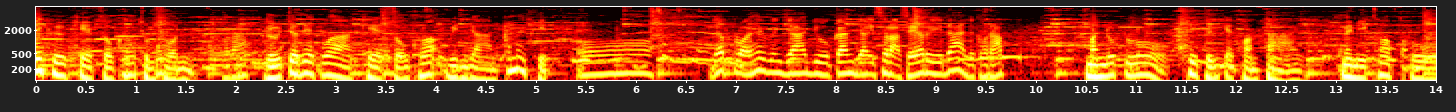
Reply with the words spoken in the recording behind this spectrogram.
นี่คือเขตสงเคราะห์ชุมชน ครับหรือจะเรียกว่าเขตสงเคราะห์วิญญาณก็ไม่ผิด อ๋อแล้วปล่อยให้วิญญาณอยู่กันอย่างอิสระเสรีได้เลยครับ มนุษย์โลกที่ถึงแก่ความตาย ไม่มีครอบครัว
